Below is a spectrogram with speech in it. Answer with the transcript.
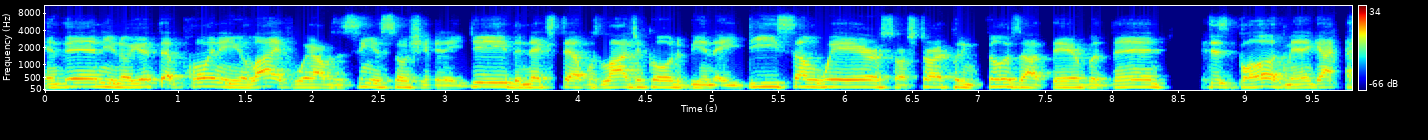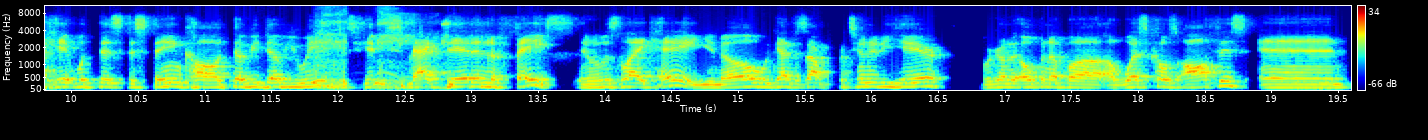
And then, you know, you're at that point in your life where I was a senior associate AD. The next step was logical to be an AD somewhere. So I started putting fillers out there. But then this bug, man, got hit with this this thing called WWE. Just hit me smack dead in the face. And it was like, hey, you know, we got this opportunity here. We're going to open up a, a West Coast office, and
